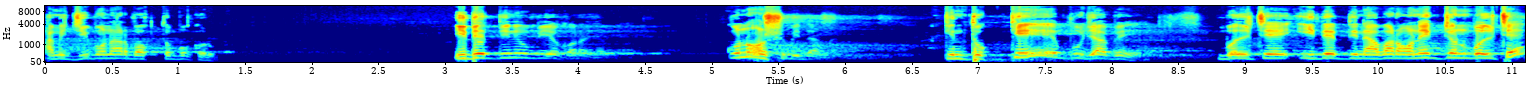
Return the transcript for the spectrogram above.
আমি জীবন আর বক্তব্য করব ঈদের দিনেও বিয়ে করা যাবে কোনো অসুবিধা নেই। কিন্তু কে বুঝাবে? বলছে, ঈদের দিনে আবার অনেকজন বলছে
